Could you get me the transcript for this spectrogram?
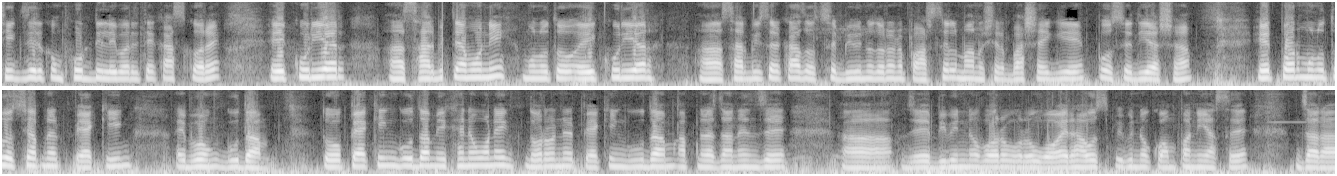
ঠিক যেরকম ফুড ডেলিভারিতে কাজ করে, এই কুরিয়ার সার্ভিস তেমনই মূলত এই কুরিয়ার সার্ভিসের কাজ হচ্ছে বিভিন্ন ধরনের পার্সেল মানুষের বাসায় গিয়ে পৌঁছে দিয়ে আসা। এরপর মূলত হচ্ছে আপনার প্যাকিং এবং গুদাম। তো প্যাকিং গুদাম, এখানে অনেক ধরনের প্যাকিং গুদাম আপনারা জানেন যে যে বিভিন্ন বড় বড় ওয়ার হাউস বিভিন্ন কোম্পানি আছে যারা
